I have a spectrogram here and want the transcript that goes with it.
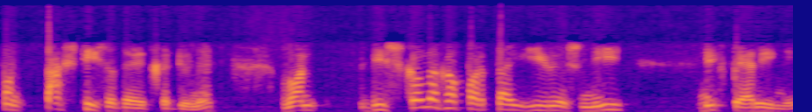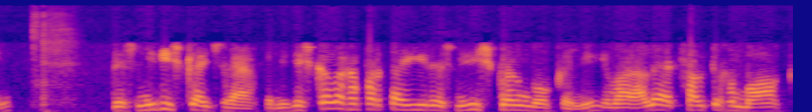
fantasties wat hy het gedoen het, want die skuldige party hier is nie Nick Berry nie. Dis nie die skeieregter nie. Die skuldige party hier is nie die Springbokke nie, maar hulle het foute gemaak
